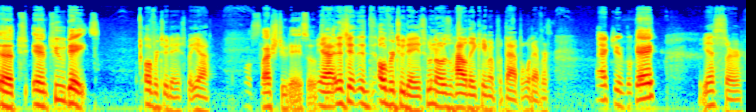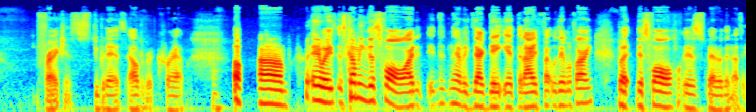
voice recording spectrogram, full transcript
uh, t- and two days. Over two days, but yeah, Well, slash two days. So yeah, it's just it's over two days. Who knows how they came up with that, but whatever. actions, okay? Yes, sir. fractions, stupid ass algebra crap. Oh, um. Anyways, it's coming this fall. I it didn't have an exact date yet that I was able to find, but this fall is better than nothing.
